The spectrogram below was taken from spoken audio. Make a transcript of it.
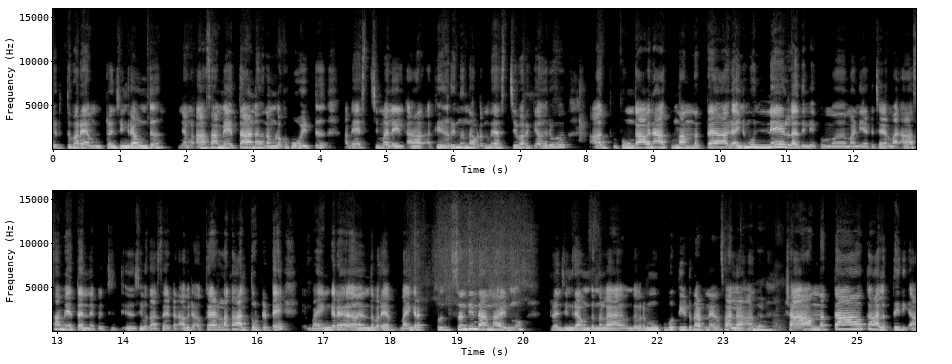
എടുത്തു പറയാം ട്രഞ്ചിങ് ഗ്രൗണ്ട്. ഞങ്ങൾ ആ സമയത്താണ് നമ്മളൊക്കെ പോയിട്ട് ആ വേസ്റ്റ് മലയിൽ കയറി നിന്ന് അവിടെ നിന്ന് വേസ്റ്റ് പറിക്കുക അതൊരു പൂങ്കാവനാക്കുന്ന അന്നത്തെ ആ ഒരു അതിന് മുന്നേ ഉള്ളതില്ലേ ഇപ്പം മണിയേട്ട മണിയേട്ടൻ ചെയർമാൻ ആ സമയത്ത് തന്നെ ഇപ്പൊ ശിവദാസേട്ടൻ അവരൊക്കെ ഉള്ള കാലത്ത് തൊട്ടിട്ടേ ഭയങ്കര എന്താ പറയാ ഭയങ്കര പ്രതിസന്ധി ഉണ്ടാകുന്നതായിരുന്നു. ട്രെഞ്ചിങ് ഗ്രൗണ്ട് എന്നുള്ള എന്താ പറയുക മൂക്ക് പൊത്തിയിട്ട് നടന്ന സ്ഥലം അത്. പക്ഷെ ആ അന്നത്തെ ആ കാലത്ത് ആ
